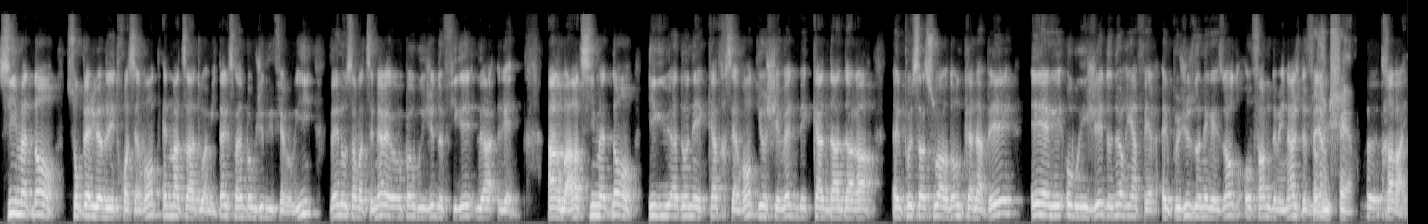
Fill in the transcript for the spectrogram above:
si maintenant son père lui a donné trois servantes, elle ne sera même pas obligée de lui faire le lit. Veno elle n'est pas obligée de filer la laine. Arba, si maintenant il lui a donné quatre servantes, Yoshevet Bekadadara, elle peut s'asseoir dans le canapé et elle est obligée de ne rien faire. Elle peut juste donner les ordres aux femmes de ménage de faire le travail.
